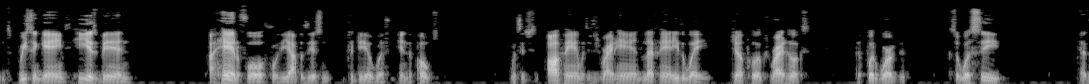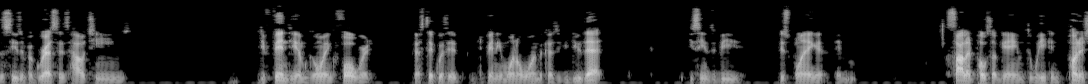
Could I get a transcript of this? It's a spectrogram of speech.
in recent games, he has been a handful for the opposition to deal with in the post. With his offhand, with his right hand, left hand, either way. Jump hooks, right hooks, the footwork. So we'll see as the season progresses how teams defend him going forward. They'll stick with it defending him one on one because if you do that, he seems to be displaying a, a solid post up game to where he can punish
